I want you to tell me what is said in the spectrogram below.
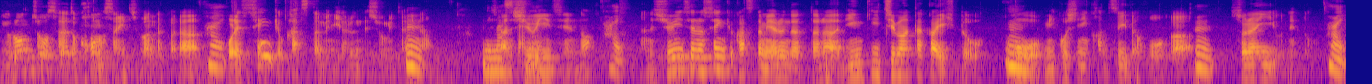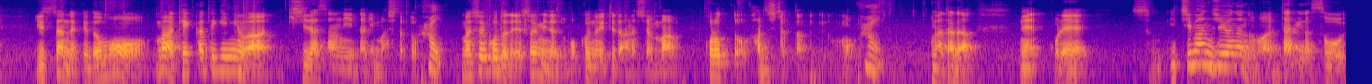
世論調査だと河野さん一番だから、はい。これ選挙勝つためにやるんでしょみたいな、見ましたあの衆ね院選の。はい。あの衆院選の選挙勝つためにやるんだったら人気一番高い人をみこしに担いだ方が、うん。それはいいよねと。はい。言ってたんだけどもまあ結果的には岸田さんになりましたと、はい。まあ、そういうことでそういう意味だと僕の言ってた話はまあコロッと外しちゃったんだけども、はい。まあ、ただねこれ一番重要なのは誰が総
